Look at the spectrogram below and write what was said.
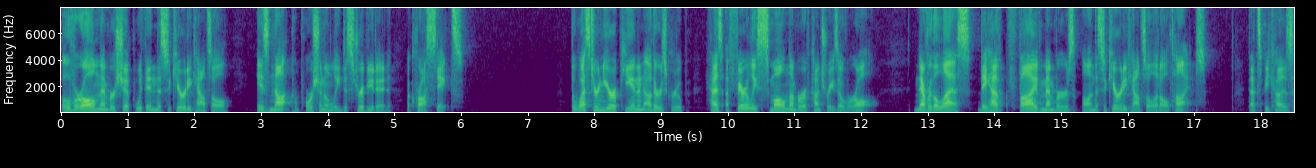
overall membership within the Security Council is not proportionally distributed across states. The Western European and Others group has a fairly small number of countries overall. Nevertheless, they have five members on the Security Council at all times. That's because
